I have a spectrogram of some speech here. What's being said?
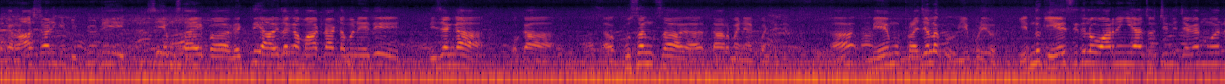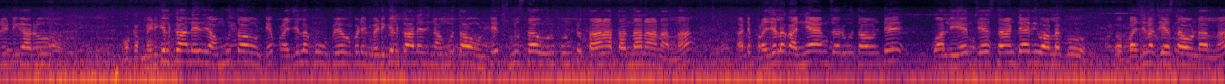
ఒక రాష్ట్రానికి డిప్యూటీ సీఎం స్థాయి వ్యక్తి ఆ విధంగా మాట్లాడడం అనేది నిజంగా ఒక ఆ, మేము ప్రజలకు ఇప్పుడు ఎందుకు ఏ స్థితిలో వార్నింగ్ ఇవ్వాల్సి వచ్చింది జగన్మోహన్ రెడ్డి గారు? ఒక మెడికల్ కాలేజీ అమ్ముతూ ఉంటే ప్రజలకు ఉపయోగపడే మెడికల్ కాలేజీని అమ్ముతూ ఉంటే చూస్తూ ఊరుకుంటూ తానా తందానా అంటే ప్రజలకు అన్యాయం జరుగుతూ ఉంటే వాళ్ళు ఏం చేస్తా అంటే అది వాళ్ళకు భజన చేస్తూ ఉండాలన్నా?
